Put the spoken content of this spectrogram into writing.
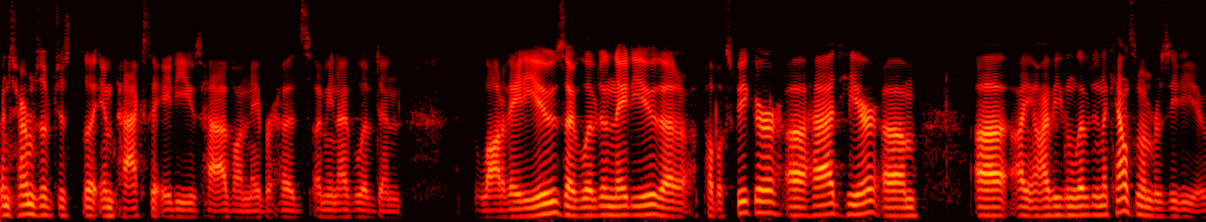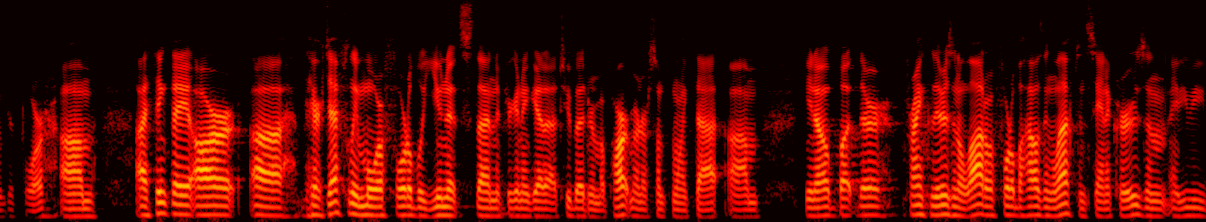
in terms of just the impacts that ADUs have on neighborhoods, I mean, I've lived in a lot of ADUs. I've lived in an ADU that a public speaker uh, had here. Um, uh, I, I've even lived in a council member's ADU before. Um, I think they are uh, they're definitely more affordable units than if you're going to get a two-bedroom apartment or something like that. Um, you know, but there, frankly, there isn't a lot of affordable housing left in Santa Cruz, and you'd be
